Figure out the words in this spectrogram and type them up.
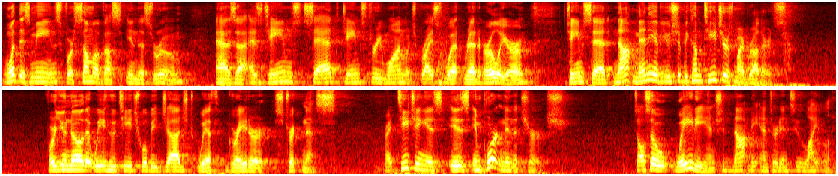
What this means for some of us in this room as, uh, as James said, James 3:1, which Bryce read earlier, James said, Not many of you should become teachers, my brothers, for you know that we who teach will be judged with greater strictness. Right? Teaching is, is important in the church. It's also weighty and should not be entered into lightly.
